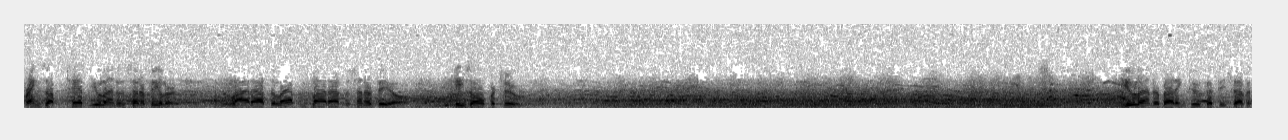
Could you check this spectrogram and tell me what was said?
Brings up Ted Uhlaender, the center fielder. Flied out to left and flied out to center field. He's 0 for 2. Uhlaender batting 257.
